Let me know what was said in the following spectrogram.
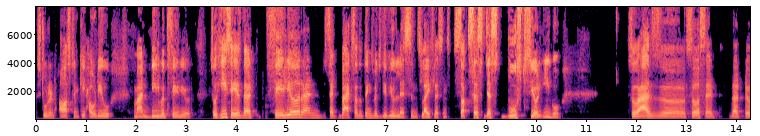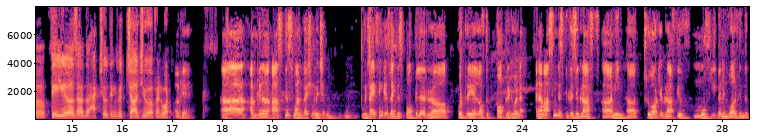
student asked him, "Ki how do you man deal with failure?" So he says that failure and setbacks are the things which give you lessons, life lessons. Success just boosts your ego. So, as uh, Sir said, that uh, failures are the actual things which charge you up and what. Okay. Uh, I'm gonna ask this one question, which which I think is like this popular uh, portrayal of the corporate world, and I'm asking this because your graph, uh, I mean, uh, throughout your graph, you've mostly been involved in the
